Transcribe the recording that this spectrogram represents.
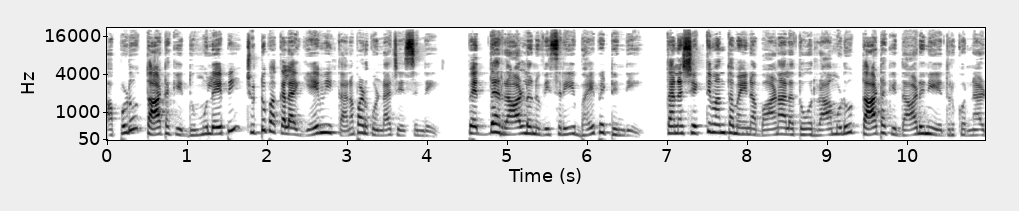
అప్పుడు తాటకి దుమ్ములేపి చుట్టుపక్కల ఏమీ కనపడకుండా చేసింది. పెద్ద రాళ్ళను విసిరి భయపెట్టింది. తన శక్తివంతమైన బాణాలతో రాముడు తాటకి దాడిని ఎదుర్కొన్నాడు.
